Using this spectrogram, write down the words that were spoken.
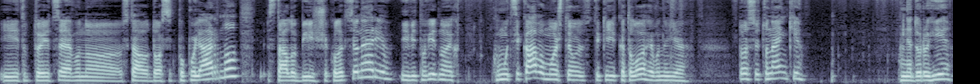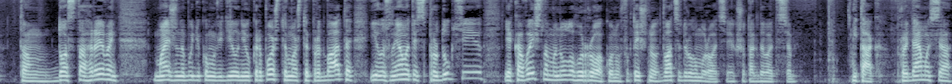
і тобто і це воно стало досить популярно, стало більше колекціонерів, і відповідно, кому цікаво, можете ось такі каталоги, вони є досить тоненькі, недорогі, там до 100 гривень. Майже на будь-якому відділенні Укрпошти можете придбати і ознайомитись з продукцією, яка вийшла минулого року, ну фактично в 22-му році, якщо так дивитися. І так, пройдемося.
